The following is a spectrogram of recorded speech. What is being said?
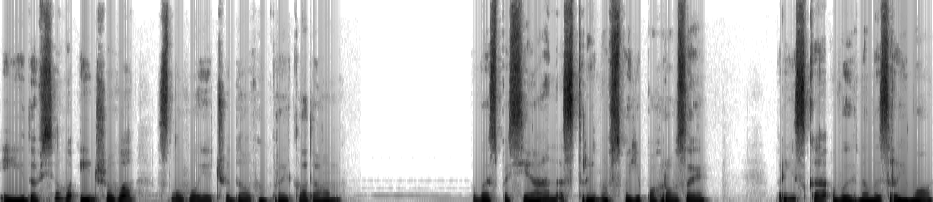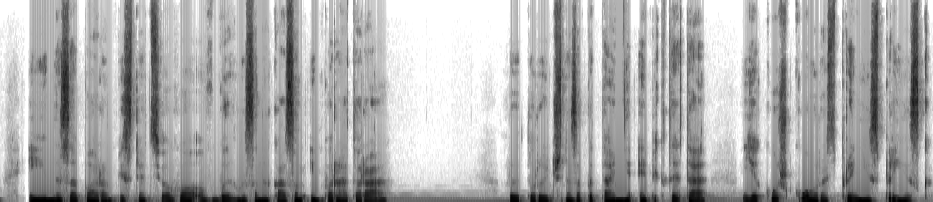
і до всього іншого слугує чудовим прикладом. Веспасіан стримав свої погрози. Пріска вигнали з Риму і незабаром після цього вбили за наказом імператора. Риторичне запитання Епіктета, яку ж користь приніс Пріск,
